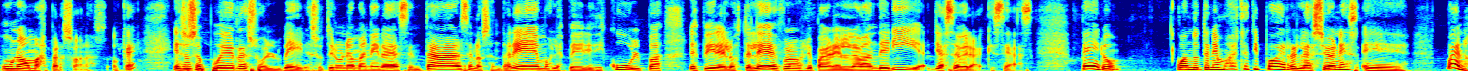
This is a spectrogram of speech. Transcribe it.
una o más personas, ¿ok? Eso se puede resolver, eso tiene una manera de sentarse, nos sentaremos, les pediré disculpas, les pediré los teléfonos, les pagaré la lavandería, ya se verá qué se hace. Pero cuando tenemos este tipo de relaciones, eh, bueno,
